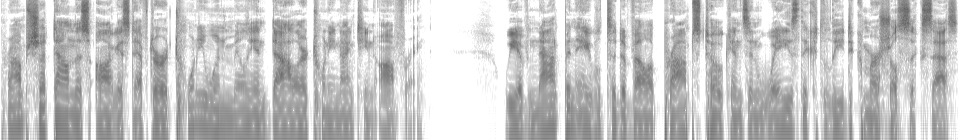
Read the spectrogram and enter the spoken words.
Prop shut down this August after a $21 million 2019 offering. We have not been able to develop props tokens in ways that could lead to commercial success,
